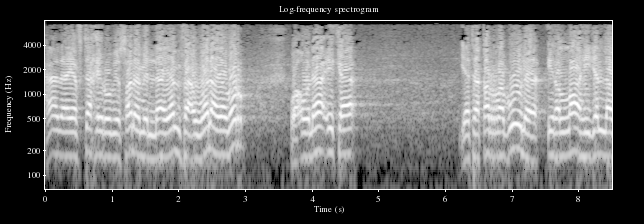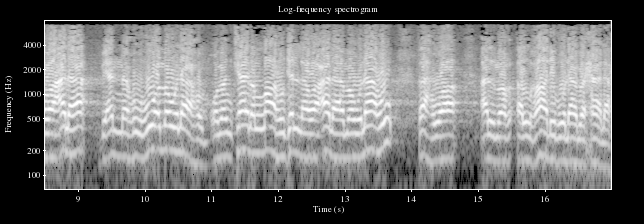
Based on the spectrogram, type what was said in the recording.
هذا يفتخر بصنم لا ينفع ولا يضر وأولئك يتقربون إلى الله جل وعلا بأنه هو مولاهم ومن كان الله جل وعلا مولاه فهو الغالب لا محالة.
